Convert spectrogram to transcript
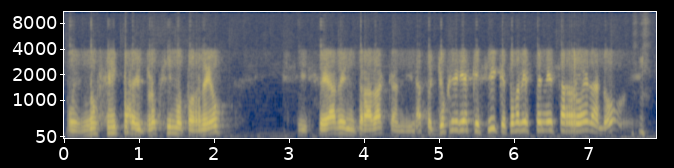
pues no sé para el próximo torneo si sea de entrada candidato. Yo creería que sí, que todavía está en esa rueda, ¿no?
